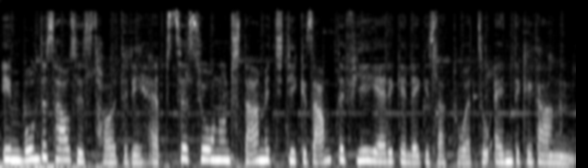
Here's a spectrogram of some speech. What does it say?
Im Bundeshaus ist heute die Herbstsession und damit die gesamte vierjährige Legislatur zu Ende gegangen.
